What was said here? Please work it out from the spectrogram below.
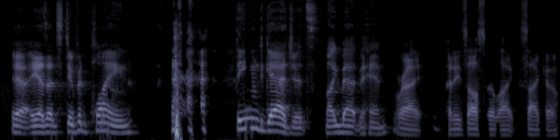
yeah he has that stupid plane themed gadgets like Batman. Right. But he's also like psycho.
